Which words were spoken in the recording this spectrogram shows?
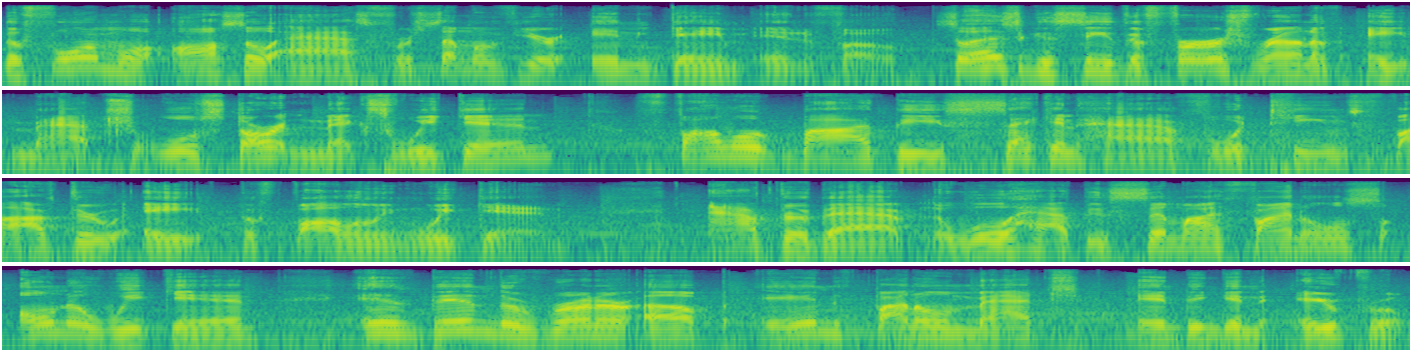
The form will also ask for some of your in-game info. So as you can see, the first round of 8 match will start next weekend, followed by the second half with teams 5 through 8 the following weekend. After that, we'll have the semifinals on a weekend and then the runner-up and final match ending in April.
